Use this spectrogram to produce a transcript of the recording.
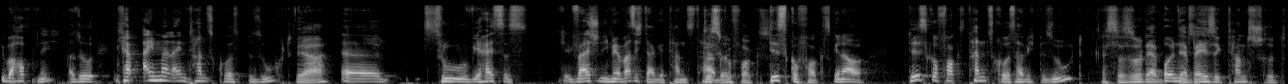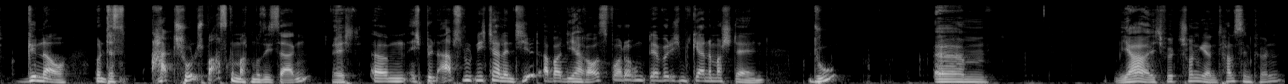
Überhaupt nicht. Also, ich habe einmal einen Tanzkurs besucht. Ja. äh, zu, wie heißt es? Ich, ich weiß schon nicht mehr, was ich da getanzt habe. Disco Fox. Disco Fox, genau. Disco Fox Tanzkurs habe ich besucht. Das ist so der, Und- der Basic-Tanzschritt. Genau. Und das hat schon Spaß gemacht, muss ich sagen. Echt? Ähm, ich bin absolut nicht talentiert, aber die Herausforderung, der würde ich mich gerne mal stellen. Du? Ähm, ja, ich würde schon gern tanzen können.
